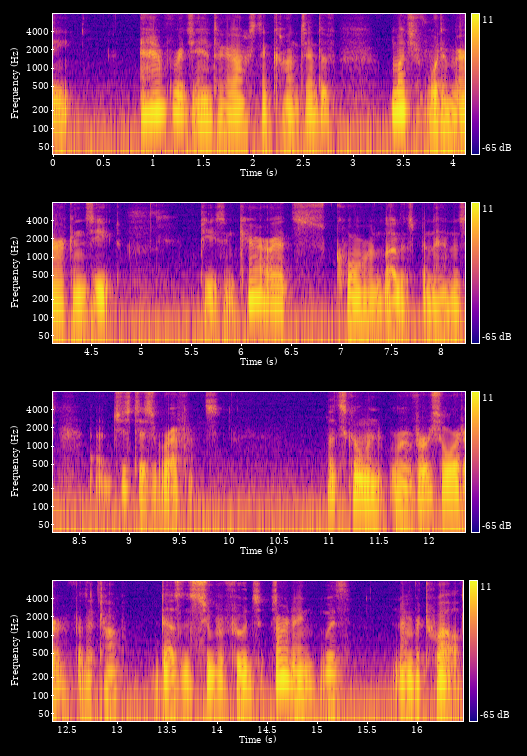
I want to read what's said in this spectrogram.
the average antioxidant content of much of what Americans eat, peas and carrots, corn, lettuce, bananas, uh, just as a reference. Let's go in reverse order for the top dozen superfoods, starting with number 12,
